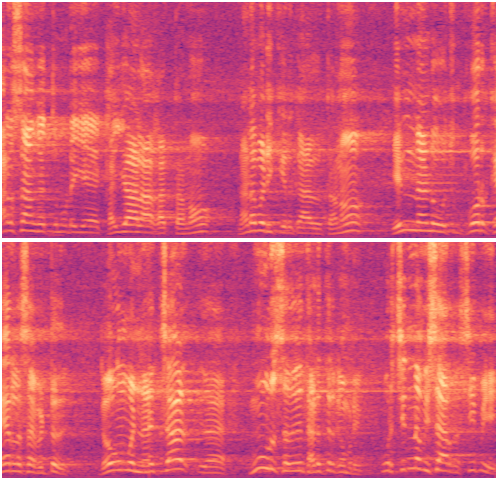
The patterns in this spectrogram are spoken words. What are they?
அரசாங்கத்தினுடைய கையாளாகத்தனம் நடவடிக்கை எடுக்காதத்தனம் என்னன்னு போர் கேர்லெஸ்ஸாக விட்டது. கவர்மெண்ட் நினைச்சால் இதை நூறு சதவீதம் தடுத்திருக்க முடியும். ஒரு சின்ன விசாரணை சிபிஐ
